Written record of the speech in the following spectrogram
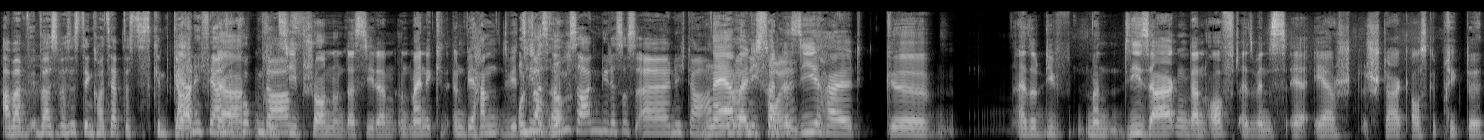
Aber was, was ist denn Konzept, dass das Kind gar Ja, nicht Fernsehen ja, gucken im Prinzip darf? schon und dass sie dann und meine Kinder und wir haben wir Und warum auch, sagen die, dass es äh, nicht darf? naja, weil die soll? Fantasie halt ge, also die man die sagen dann oft, also wenn es eher, eher st- stark ausgeprägte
